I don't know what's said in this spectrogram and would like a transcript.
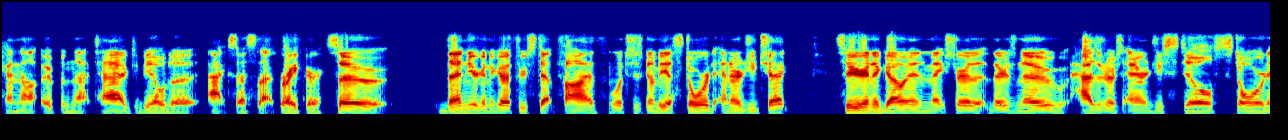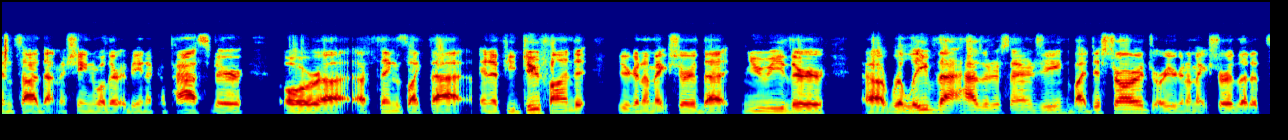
cannot open that tag to be able to access that breaker. So Then you're going to go through step five, which is going to be a stored energy check. So you're going to go in and make sure that there's no hazardous energy still stored inside that machine, whether it be in a capacitor or, uh, or things like that. And if you do find it, you're going to make sure that you either uh, relieve that hazardous energy by discharge or you're going to make sure that it's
